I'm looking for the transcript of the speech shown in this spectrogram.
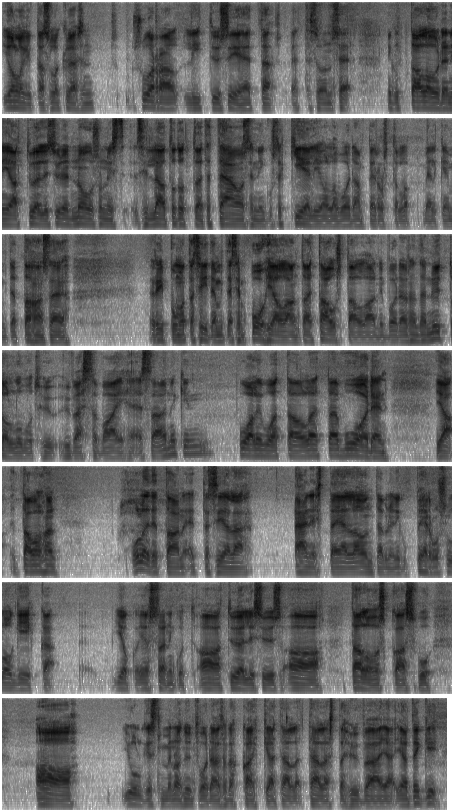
Jollakin tasolla kyllä sen suoraan liittyy siihen, että, että se on se niin kuin talouden ja työllisyyden nousu, niin sillä on totuttu, että tämä on se, niin kuin se kieli, jolla voidaan perustella melkein mitä tahansa. Ja riippumatta siitä, mitä sen pohjalla on tai taustalla on, niin voidaan sanoa, että nyt on luvut hy- hyvässä vaiheessa, ainakin puoli vuotta olleet tai vuoden. Ja tavallaan oletetaan, että siellä äänestäjällä on tämmöinen niin peruslogiikka, jossa on niin kuin A, työllisyys, A, talouskasvu, A, julkiset menot, nyt voidaan saada kaikkea tällä, tällaista hyvää. Ja, ja jotenkin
